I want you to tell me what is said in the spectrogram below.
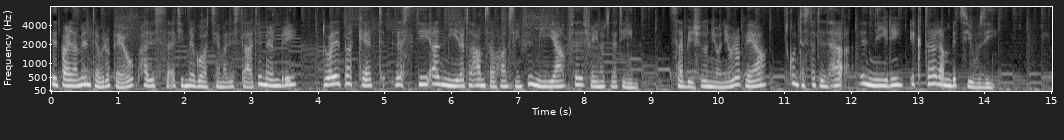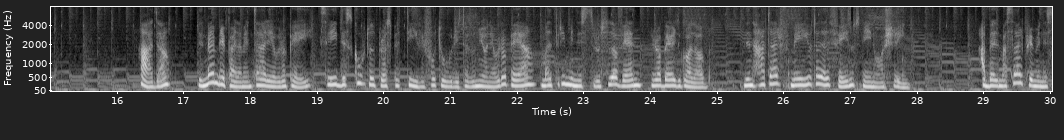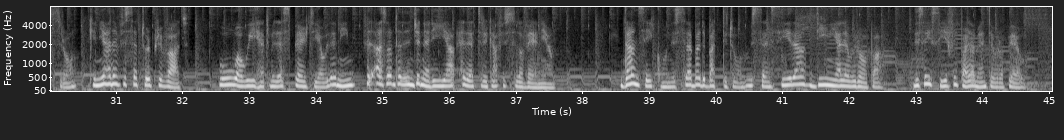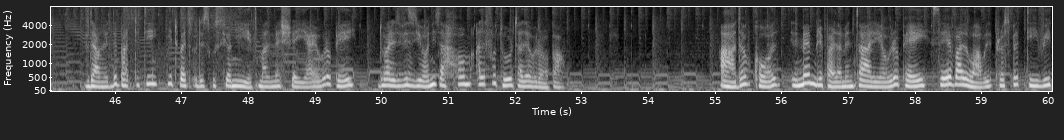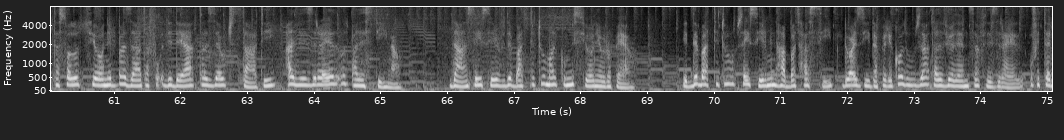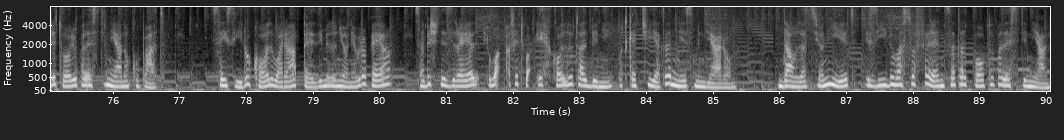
Il-Parlament Ewropew bħalissa qed jinnegozja mal-Istati Membri dwar il-pakkett lesti għal mira ta' 55 fil-mija fl-2030 sabiex l-Unjoni Ewropea tkun tista' tilħaq il-miri iktar ambizzjużi Għada, il-membri parlamentari Ewropej se jiddiskutu l-prospettivi futuri tal-Unjoni Ewropea mal-Prim Ministru Sloven Robert Golob, li nħatar f'Mejju tal-2022. Qabel ma sar Prim Ministru, kien jaħdem fis-settur privat u huwa wieħed mill-esperti ewlenin fil-qasam tal-inġinerija elettrika fis-Slovenja. Dan se jkun is-seba' dibattitu mis-sensiela Din hija l-Ewropa li se jsir fil-Parlament Ewropew. F'dawn id-dibattiti jitwettqu diskussjonijiet mal-mexxejja Ewropej dwar il-viżjoni tagħhom għall-futur tal-Ewropa. Għada wkoll, il-membri parlamentari Ewropej se jevalwaw il-prospettivi ta' soluzzjoni bbażata fuq l-idea ta' żewġ stati għall-Iżrael u l-Palestina. Dan se jsir f'dibattitu mal-Kummissjoni Ewropea. Id-dibattitu se jsir minħabba tħassib dwar żieda perikoluża tal-vjolenza fl-Iżrael u fit-territorju Palestinjan okkupat. Se jsir ukoll wara appelli mill-Unjoni Ewropea sabiex l-Iżrael iwaqqaf it-twaqqigħ kollu tal-bini u t-tkeċċija tan-nies minn djarhom. Dawn l-azzjonijiet iżidu mas-sofferenza tal-poplu Palestinjan.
